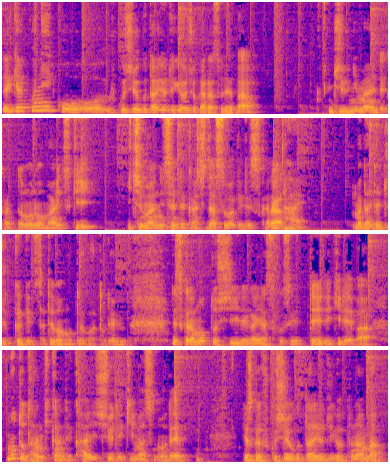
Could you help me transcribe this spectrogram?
で逆に、こう、福祉用具対応事業所からすれば、12万円で買ったものを毎月1万2000円で貸し出すわけですから、はいまあ大体10ヶ月例えば元が取れる。ですからもっと仕入れが安く設定できれば、もっと短期間で回収できますので、ですから福祉用具対応事業というのはま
